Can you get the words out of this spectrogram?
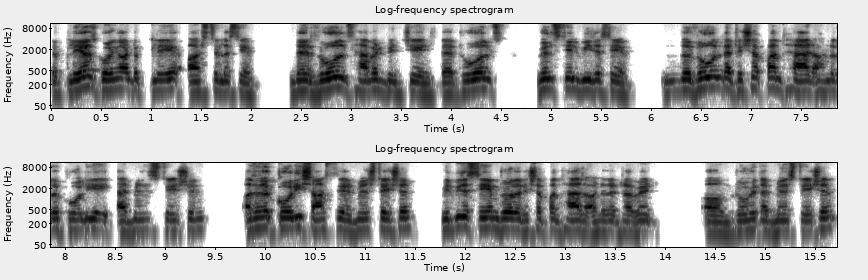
the players going out to play are still the same. Their roles haven't been changed. Their roles will still be the same. The role that Rishabh Pant had under the Kohli administration, under the Kohli Shastri administration, will be the same role that Rishabh Pant has under the Dravid um, Rohit administration,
